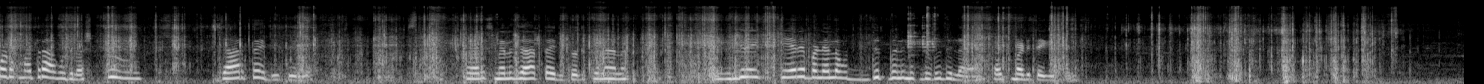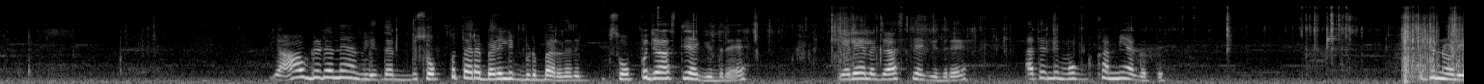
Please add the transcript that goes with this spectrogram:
ಮಾಡೋಕೆ ಮಾತ್ರ ಆಗೋದಿಲ್ಲ. ಅಷ್ಟು ಜಾರ್ತಾ ಇದ್ದಿತ್ತು ಇಲ್ಲಿ. ಸ್ಯಾರಿ ಸ್ಮೆಲ್ ಜಾರ್ತಾ ಇದ್ದಿತ್ತು. ಅದಕ್ಕೆ ನಾನು ಇಲ್ಲೇ ಕೇರೆ ಬಳೆ ಎಲ್ಲ ಉದ್ದಕ್ಕೆ ಬೆಳಿಲಿಕ್ಕೆ ಬಿಡೋದಿಲ್ಲ. ಕಟ್ ಮಾಡಿ ತೆಗಿತೀನಿ. ಯಾವ ಗಿಡನೇ ಆಗಲಿ, ದೊಡ್ಡ ಸೊಪ್ಪು ಥರ ಬೆಳಿಲಿಕ್ಕೆ ಬಿಡಬಾರ್ದು. ಅದು ಸೊಪ್ಪು ಜಾಸ್ತಿ ಆಗಿದ್ದರೆ ಎಲೆ ಎಲ್ಲ ಜಾಸ್ತಿ ಆಗಿದ್ದರೆ ಅದರಲ್ಲಿ ಮೊಗ್ಗು ಕಮ್ಮಿ ಆಗುತ್ತೆ. ನೋಡಿ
